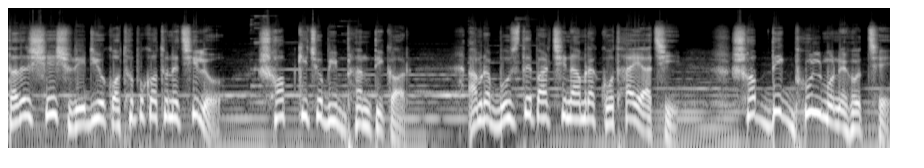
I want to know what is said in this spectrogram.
তাদের শেষ রেডিও কথোপকথনে ছিল সব কিছু বিভ্রান্তিকর। আমরা বুঝতে পারছি না আমরা কোথায় আছি। সব দিক ভুল মনে হচ্ছে।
